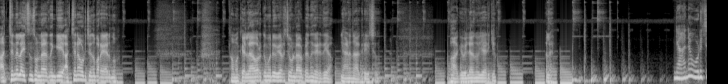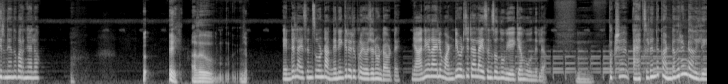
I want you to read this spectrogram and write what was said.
അച്ഛന്റെ ലൈസൻസ് ഉണ്ടായിരുന്നെങ്കിൽ അച്ഛനെ ഓടിച്ചെന്ന് പറയായിരുന്നു. നമുക്ക് എല്ലാവർക്കും ഒരു ഉയർച്ച ഉണ്ടാവട്ടെ എന്ന് കരുതിയാ ഞാനിത് ആഗ്രഹിച്ചത്. ഭാഗ്യമില്ല എന്ന് വിചാരിക്കാം. അല്ലേ? ഞാനാ ഓടിച്ചിരുന്നേന്ന് പറഞ്ഞാലോ? ഏയ് അത് ഞ- എന്റെ ലൈസൻസ് കൊണ്ട് അങ്ങനെയെങ്കിലും ഒരു പ്രയോജനം ഉണ്ടാവട്ടെ. ഞാൻ ഏതായാലും വണ്ടി ഓടിച്ചിട്ട് ആ ലൈസൻസ് ഒന്നും ഉപയോഗിക്കാൻ പോകുന്നില്ല. ഉം. പക്ഷെ ആക്സിഡന്റ് കണ്ടവരുണ്ടാവില്ലേ?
